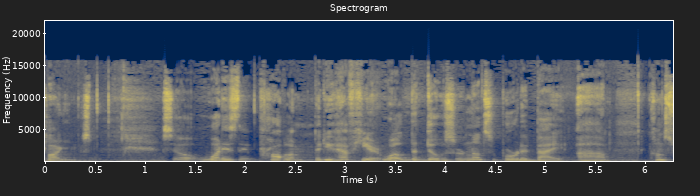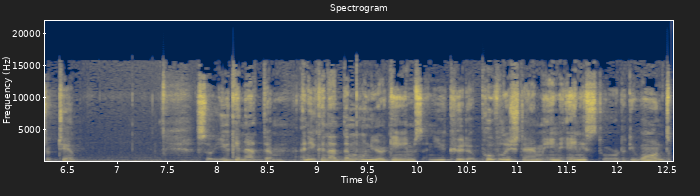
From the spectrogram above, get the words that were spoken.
plugins. So what is the problem that you have here? Well that those are not supported by uh, Construct 2 so you can add them, and you can add them on your games, and you could publish them in any store that you want.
